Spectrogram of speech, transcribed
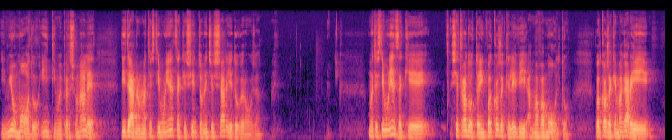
il mio modo intimo e personale di darne una testimonianza che sento necessaria e doverosa. Una testimonianza che si è tradotta in qualcosa che Levi amava molto, qualcosa che magari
